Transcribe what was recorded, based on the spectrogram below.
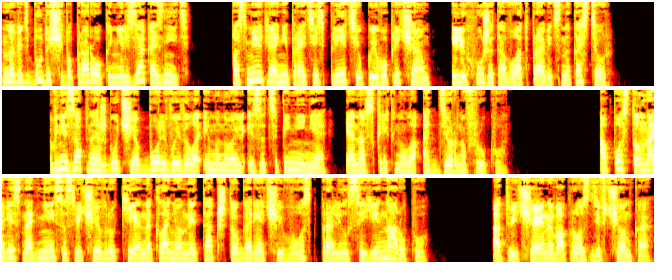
Но ведь будущего пророка нельзя казнить. Посмеют ли они пройтись плетью по его плечам или, хуже того, отправить на костер? Внезапная жгучая боль вывела Эммануэль из оцепенения, и она вскрикнула, отдернув руку. Апостол навис над ней со свечой в руке, наклоненный так, что горячий воск пролился ей на руку. «Отвечай на вопрос, девчонка!»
